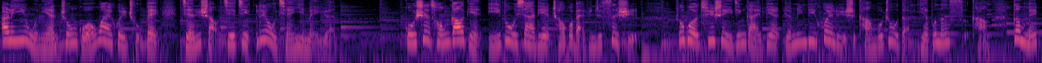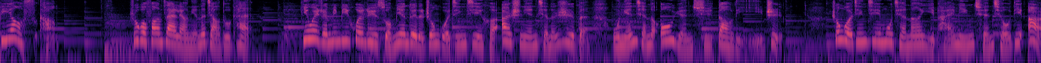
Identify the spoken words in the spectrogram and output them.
二零一五年中国外汇储备减少接近六千亿美元。股市从高点一度下跌超过百分之四十。如果趋势已经改变，人民币汇率是扛不住的，也不能死扛，更没必要死扛。如果放在两年的角度看，因为人民币汇率所面对的中国经济和二十年前的日本、五年前的欧元区道理一致。中国经济目前呢已排名全球第二，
